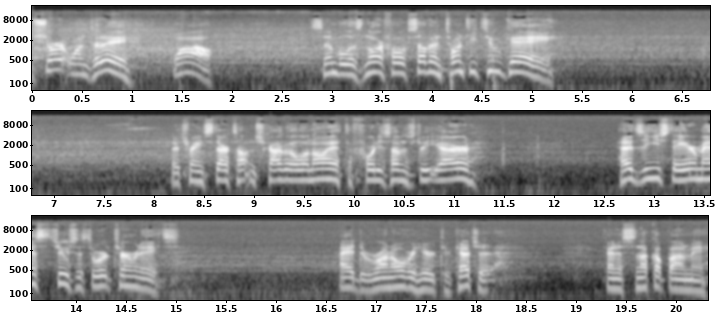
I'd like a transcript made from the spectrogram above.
A short one today. Wow. Symbol is Norfolk Southern 22K. That train starts out in Chicago, Illinois at the 47th Street Yard. Heads east to Ayer, Massachusetts where it terminates. I had to run over here to catch it. Kind of snuck up on me.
